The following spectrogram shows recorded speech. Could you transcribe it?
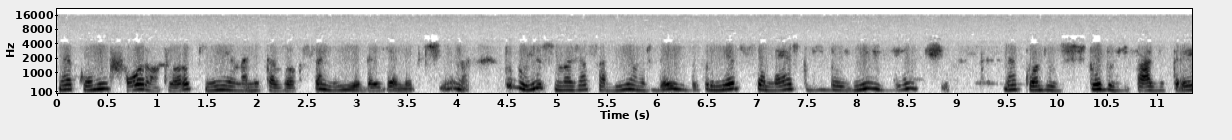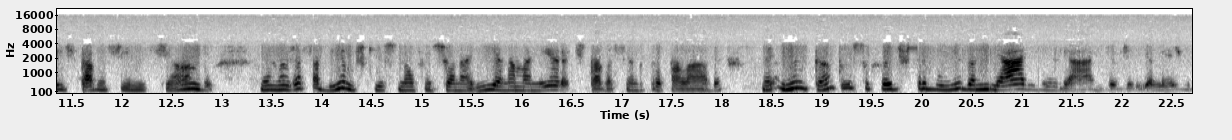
né, como foram a cloroquina, a nitazoxanida, a ivermectina. Tudo isso nós já sabíamos desde o primeiro semestre de 2020, né, quando os estudos de fase 3 estavam se iniciando, né, nós já sabíamos que isso não funcionaria na maneira que estava sendo propalada. Né? No entanto, isso foi distribuído a milhares e milhares, eu diria mesmo,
